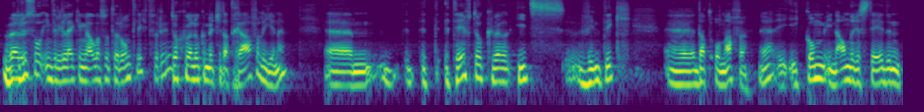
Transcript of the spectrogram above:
Wel- Brussel in vergelijking met alles wat er rond ligt voor u? Toch wel ook een beetje dat rafelige. Hè? Ehm, het, het, heeft ook wel iets, vind ik, eh, dat onaffe. Hè? Ik kom in andere steden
